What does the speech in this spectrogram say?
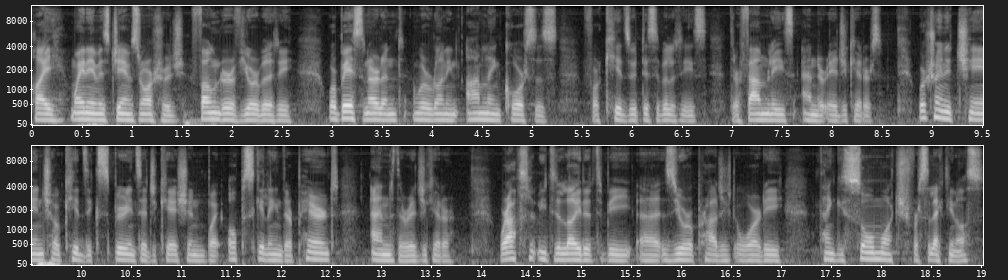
Hi, my name is James Northridge, founder of Yourability. We're based in Ireland and we're running online courses for kids with disabilities, their families and their educators. We're trying to change how kids experience education by upskilling their parent and their educator. We're absolutely delighted to be a Zero Project awardee. Thank you so much for selecting us.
